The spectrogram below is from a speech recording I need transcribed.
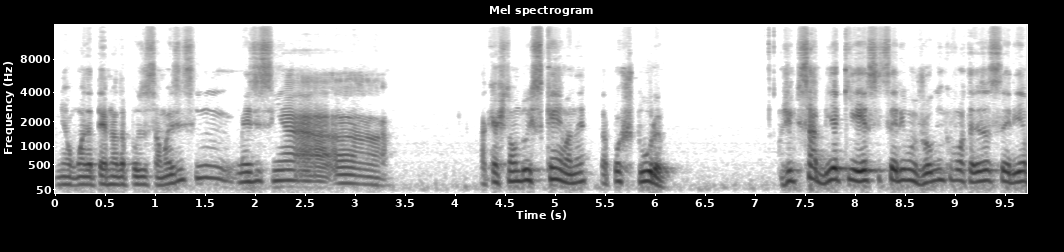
em alguma determinada posição, mas sim, mas sim a, a, a questão do esquema, né? Da postura. A gente sabia que esse seria um jogo em que o Fortaleza seria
